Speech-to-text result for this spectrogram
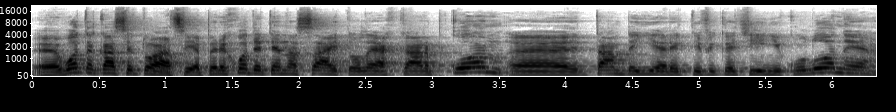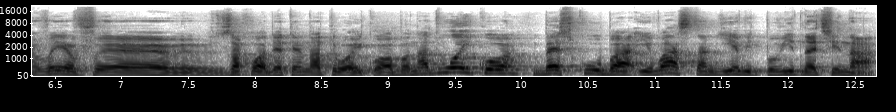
Е, От така ситуація. Переходите на сайт olegcarp.com, е, там, де є ректифікаційні колони, ви е, заходите на тройку або на двойку без куба, і у вас там є відповідна ціна.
